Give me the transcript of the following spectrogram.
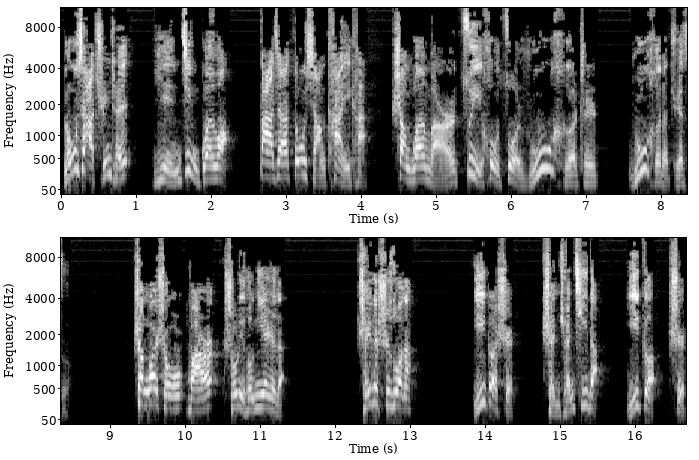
楼下群臣引颈观望，大家都想看一看上官婉儿最后做如何之如何的抉择。上官手婉儿手里头捏着的，谁的诗作呢？一个是沈佺期的，一个是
